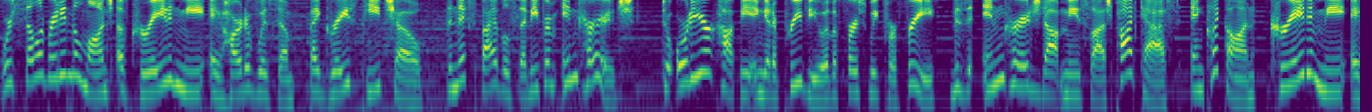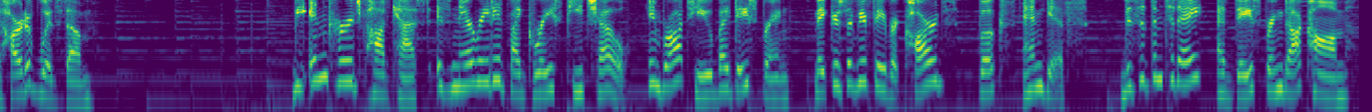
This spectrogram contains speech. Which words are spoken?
we're celebrating the launch of Create in Me a Heart of Wisdom by Grace P. Cho, the next Bible study from Encourage. To order your copy and get a preview of the first week for free, visit incourage.me slash podcast and click on Create in Me a Heart of Wisdom. The Encourage podcast is narrated by Grace P. Cho and brought to you by Dayspring, makers of your favorite cards, books, and gifts. Visit them today at dayspring.com.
